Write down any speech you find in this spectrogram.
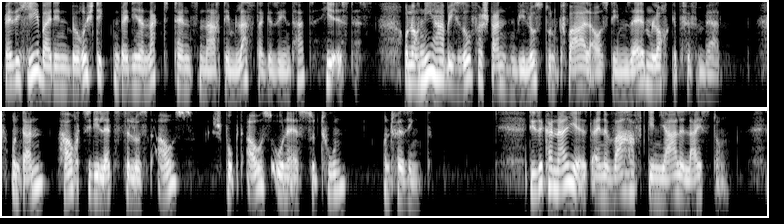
Wer sich je bei den berüchtigten Berliner Nackttänzen nach dem Laster gesehnt hat, hier ist es. Und noch nie habe ich so verstanden, wie Lust und Qual aus demselben Loch gepfiffen werden. Und dann haucht sie die letzte Lust aus, spuckt aus, ohne es zu tun, und versinkt. Diese Kanaille ist eine wahrhaft geniale Leistung.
